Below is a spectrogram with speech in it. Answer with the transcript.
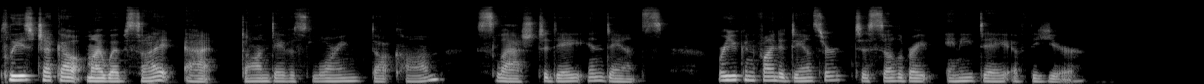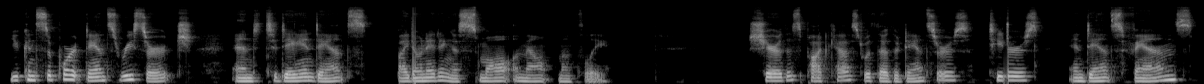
Please check out my website at dawndavisloring.com slash today in dance, where you can find a dancer to celebrate any day of the year. You can support dance research and Today in Dance by donating a small amount monthly. Share this podcast with other dancers, teachers, and dance fans,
